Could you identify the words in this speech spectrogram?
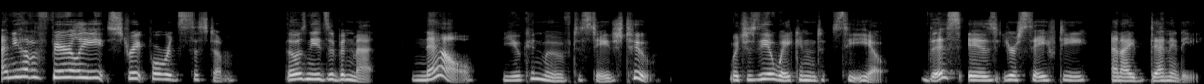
and you have a fairly straightforward system. Those needs have been met. Now you can move to stage two, which is the awakened CEO. This is your safety and identity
